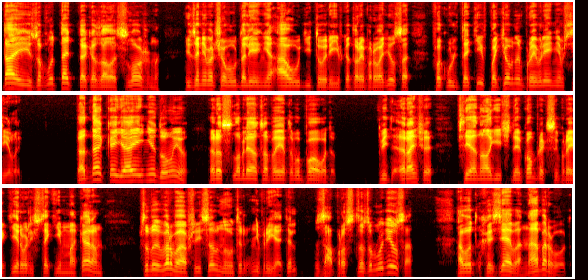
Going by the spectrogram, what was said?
Да и заплутать-то оказалось сложно из-за небольшого удаления аудитории, в которой проводился факультатив по темным проявлениям силы. Однако я и не думаю расслабляться по этому поводу. Ведь раньше все аналогичные комплексы проектировались таким макаром, чтобы ворвавшийся внутрь неприятель запросто заблудился. А вот хозяева, наоборот,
